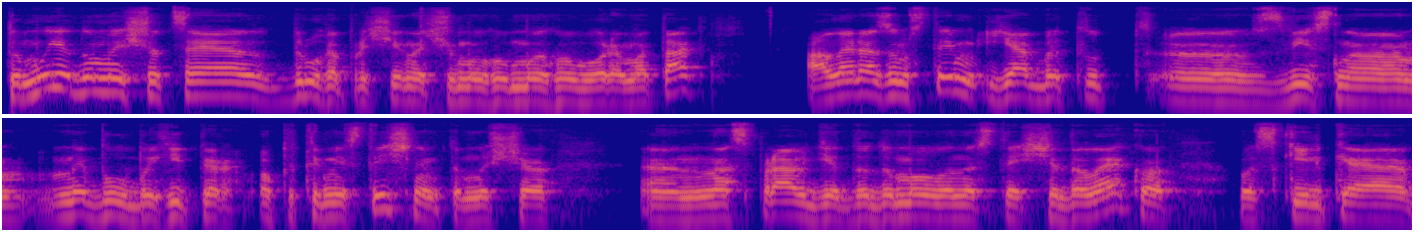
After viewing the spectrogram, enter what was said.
Тому я думаю, що це друга причина, чому ми говоримо так. Але разом з тим, я би тут, е, звісно, не був би гіпероптимістичним, тому що е, насправді до домовленостей ще далеко. Оскільки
